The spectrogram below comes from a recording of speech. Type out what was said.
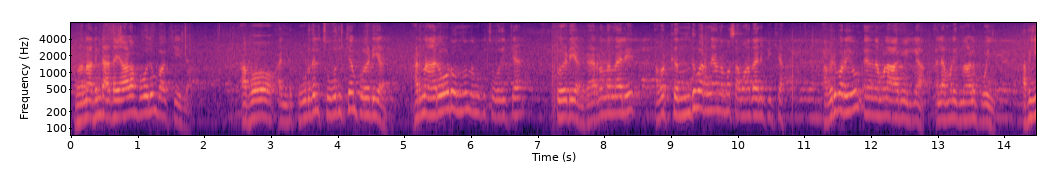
എന്ന് പറഞ്ഞാൽ അതിന്റെ അടയാളം പോലും ബാക്കിയില്ല. അപ്പോൾ അതിന്റെ കൂടുതൽ ചോദിക്കാൻ പേടിയാണ്. അവിടുന്ന് ആരോടൊന്നും നമുക്ക് ചോദിക്കാൻ പേടിയാണ്. കാരണം എന്ന് പറഞ്ഞാൽ അവർക്ക് എന്ത് പറഞ്ഞാൽ നമ്മൾ സമാധാനിപ്പിക്കാം? അവർ പറയും നമ്മൾ ആരും ഇല്ല. അല്ല നമ്മൾ ഇന്നാൾ പോയി. അപ്പോൾ ഈ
